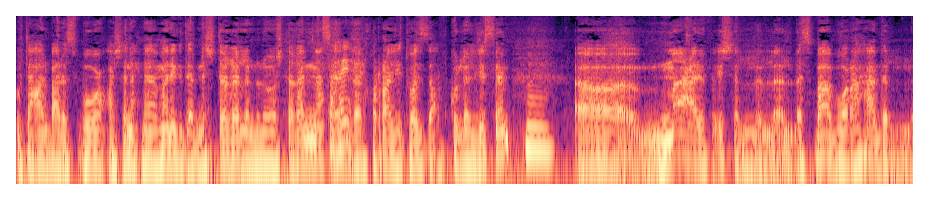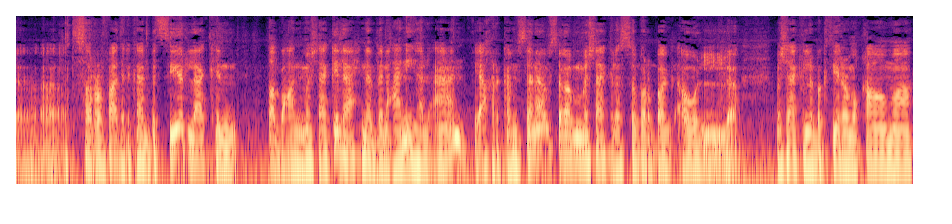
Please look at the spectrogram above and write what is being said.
وتعال بعد أسبوع عشان إحنا ما نقدر نشتغل لأنه لو اشتغلنا صحيح. الخراج يتوزع في كل الجسم مم. آه ما أعرف إيش ال- ال- الأسباب وراء هذا ال- التصرفات اللي كانت بتصير لكن طبعا مشاكلها إحنا بنعانيها الآن في آخر كم سنة بسبب مشاكل السوبر بج أو مشاكل البكتيريا المقاومة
